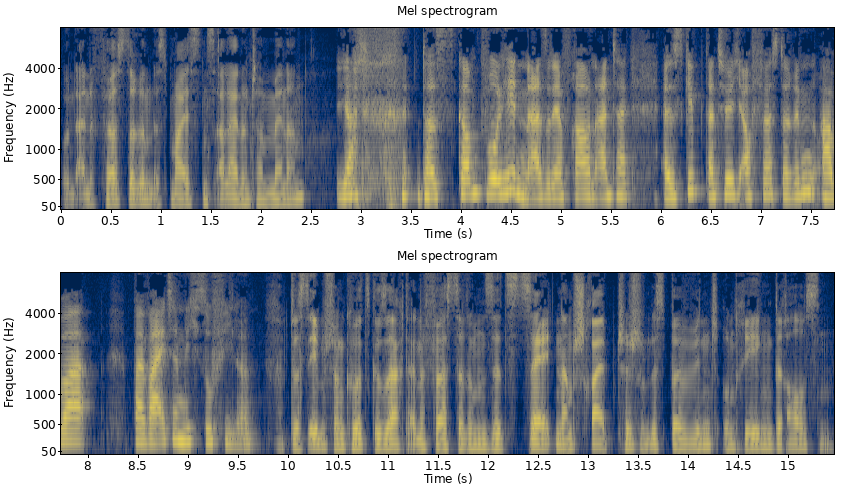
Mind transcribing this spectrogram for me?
Und eine Försterin ist meistens allein unter Männern? Ja, das kommt wohl hin. Also der Frauenanteil. Also es gibt natürlich auch Försterinnen, aber bei weitem nicht so viele. Du hast eben schon kurz gesagt, eine Försterin sitzt selten am Schreibtisch und ist bei Wind und Regen draußen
